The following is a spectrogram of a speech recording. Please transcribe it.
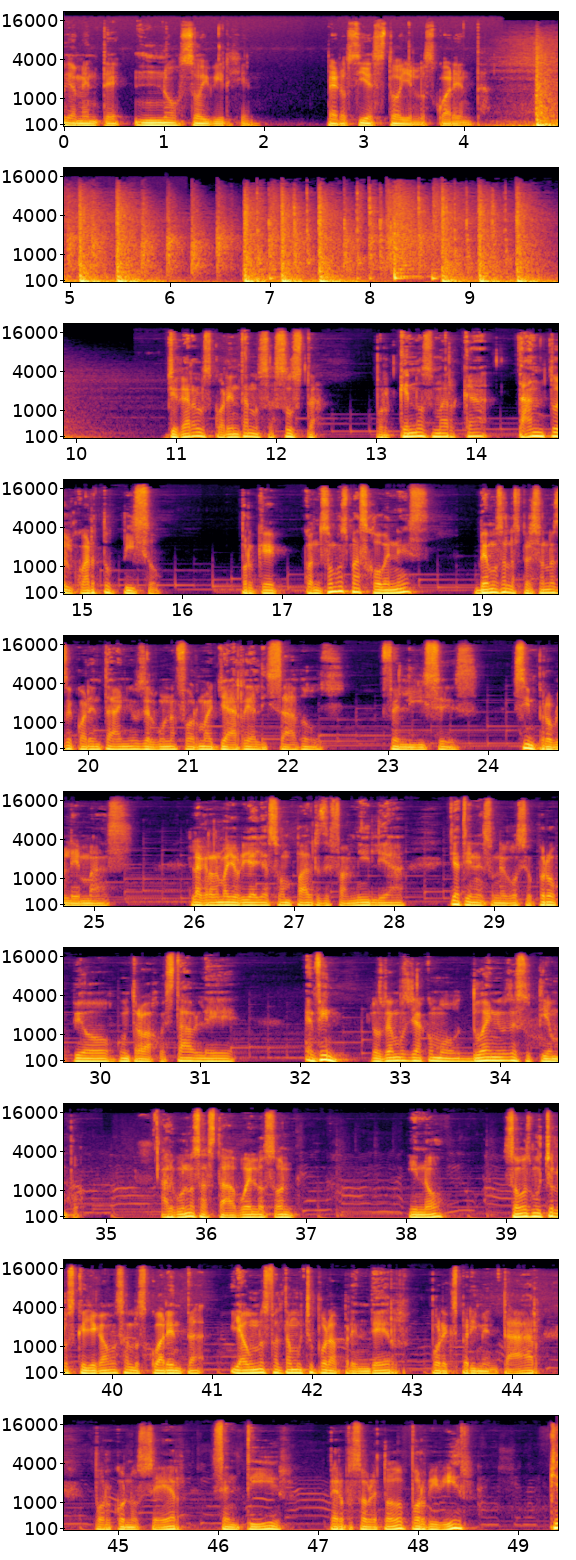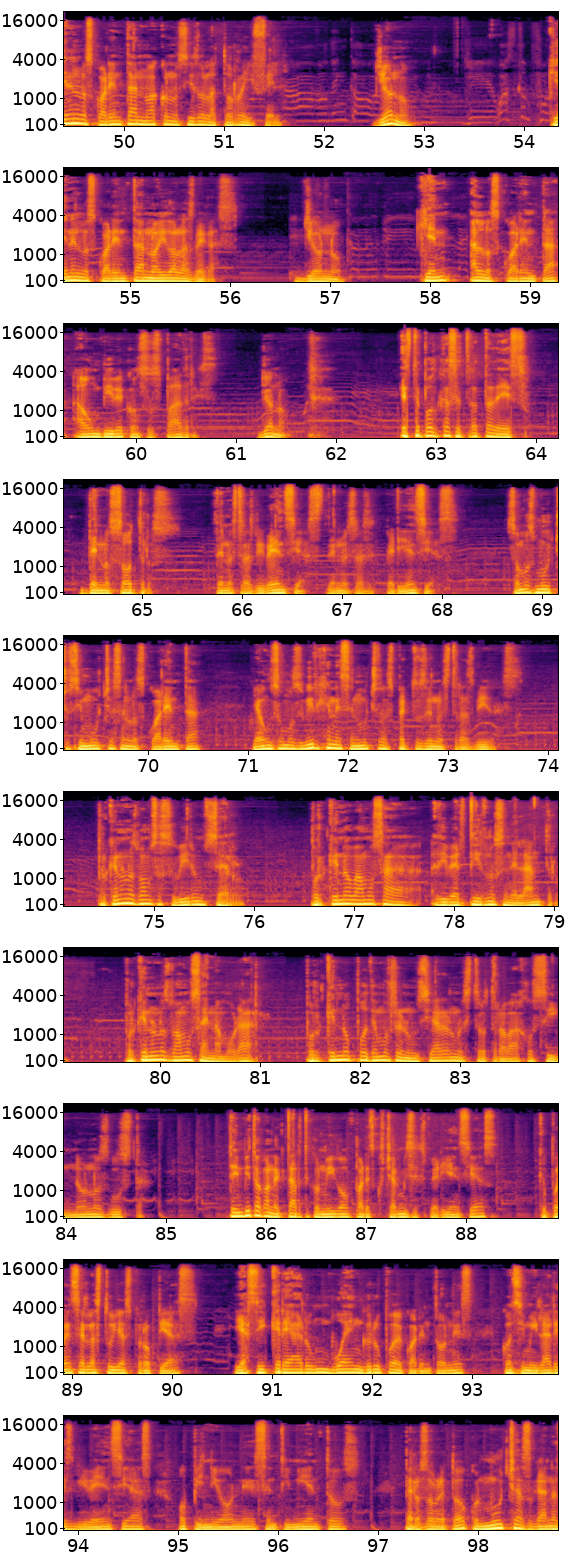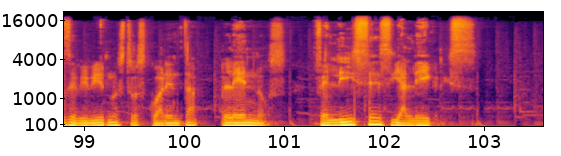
Obviamente no soy virgen, pero sí estoy en los 40. Llegar a los 40 nos asusta. ¿Por qué nos marca tanto el cuarto piso? Porque cuando somos más jóvenes, vemos a las personas de 40 años de alguna forma ya realizados, felices, sin problemas. La gran mayoría ya son padres de familia, ya tienen su negocio propio, un trabajo estable. En fin, los vemos ya como dueños de su tiempo. Algunos hasta abuelos son. Y no, somos muchos los que llegamos a los 40 y aún nos falta mucho por aprender, por experimentar, por conocer, sentir, pero pues sobre todo por vivir. ¿Quién en los 40 no ha conocido la Torre Eiffel? Yo no. ¿Quién en los 40 no ha ido a Las Vegas? Yo no. ¿Quién a los 40 aún vive con sus padres? Yo no. Este podcast se trata de eso, de nosotros, de nuestras vivencias, de nuestras experiencias. Somos muchos y muchas en los 40 y aún somos vírgenes en muchos aspectos de nuestras vidas. ¿Por qué no nos vamos a subir a un cerro? ¿Por qué no vamos a, divertirnos en el antro? ¿Por qué no nos vamos a enamorar? ¿Por qué no podemos renunciar a nuestro trabajo si no nos gusta? Te invito a conectarte conmigo para escuchar mis experiencias, que pueden ser las tuyas propias, y así crear un buen grupo de cuarentones con similares vivencias, opiniones, sentimientos, pero sobre todo con muchas ganas de vivir nuestros 40 plenos, felices y alegres.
